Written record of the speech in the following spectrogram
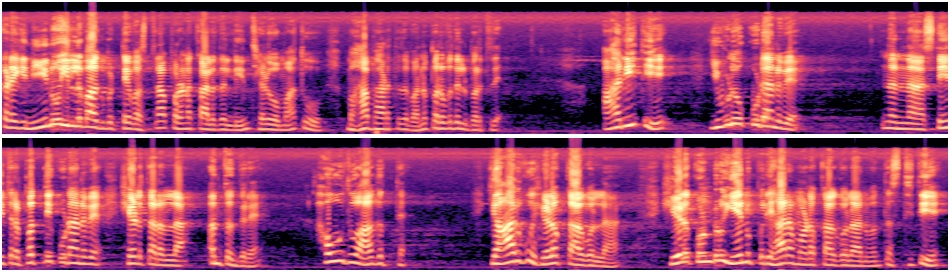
ಕಡೆಗೆ ನೀನೂ ಇಲ್ಲವಾಗಿಬಿಟ್ಟೆ ವಸ್ತ್ರಾಪರಣ ಕಾಲದಲ್ಲಿ ಅಂತ ಹೇಳುವ ಮಾತು ಮಹಾಭಾರತದ ವನಪರ್ವದಲ್ಲಿ ಬರ್ತದೆ ಆ ರೀತಿ ಇವಳು ಕೂಡ ನನ್ನ ಸ್ನೇಹಿತರ ಪತ್ನಿ ಕೂಡ ಹೇಳ್ತಾರಲ್ಲ ಅಂತಂದರೆ, ಹೌದು ಆಗುತ್ತೆ. ಯಾರಿಗೂ ಹೇಳೋಕ್ಕಾಗೋಲ್ಲ. ಹೇಳಿಕೊಂಡ್ರೂ ಏನು ಪರಿಹಾರ ಮಾಡೋಕ್ಕಾಗೋಲ್ಲ ಅನ್ನುವಂಥ ಸ್ಥಿತಿ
